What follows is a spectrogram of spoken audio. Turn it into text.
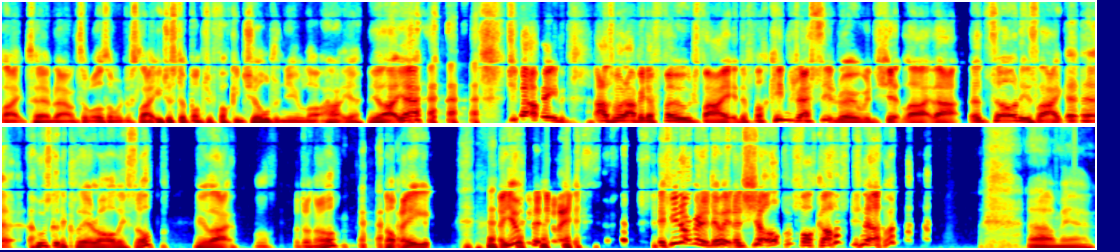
like turned around to us and were just like, You're just a bunch of fucking children, you lot, aren't you? And you're like, Yeah. Do you know what I mean? As we're having a food fight in the fucking dressing room and shit like that. And Tony's like, uh, who's gonna clear all this up? And you're like, Well, I don't know. Not me. Are you gonna do it? if you're not gonna do it, then shut up and fuck off, you know? oh man.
